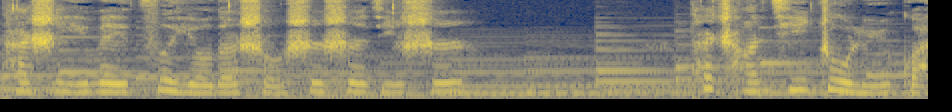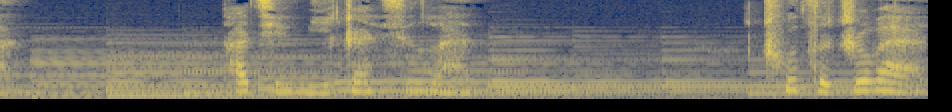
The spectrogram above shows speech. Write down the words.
他是一位自由的首饰设计师。他长期住旅馆。他情迷占星兰。除此之外，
